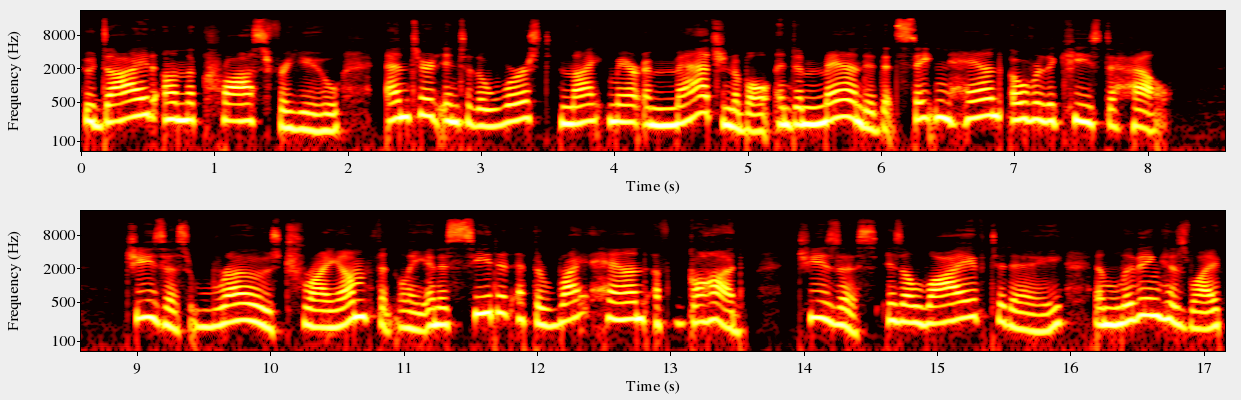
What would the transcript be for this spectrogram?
who died on the cross for you, entered into the worst nightmare imaginable and demanded that Satan hand over the keys to hell. Jesus rose triumphantly and is seated at the right hand of God. Jesus is alive today and living his life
